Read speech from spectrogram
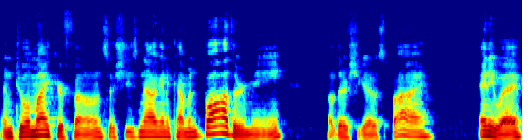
into a microphone so she's now going to come and bother me oh there she goes bye anyway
